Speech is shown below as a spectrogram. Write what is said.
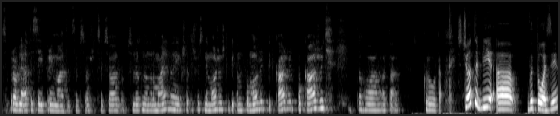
справлятися і приймати це все. Що це все абсолютно нормально. Якщо ти щось не можеш, тобі там поможуть, підкажуть, покажуть. Того отак. Круто. Що тобі е, в ітозі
